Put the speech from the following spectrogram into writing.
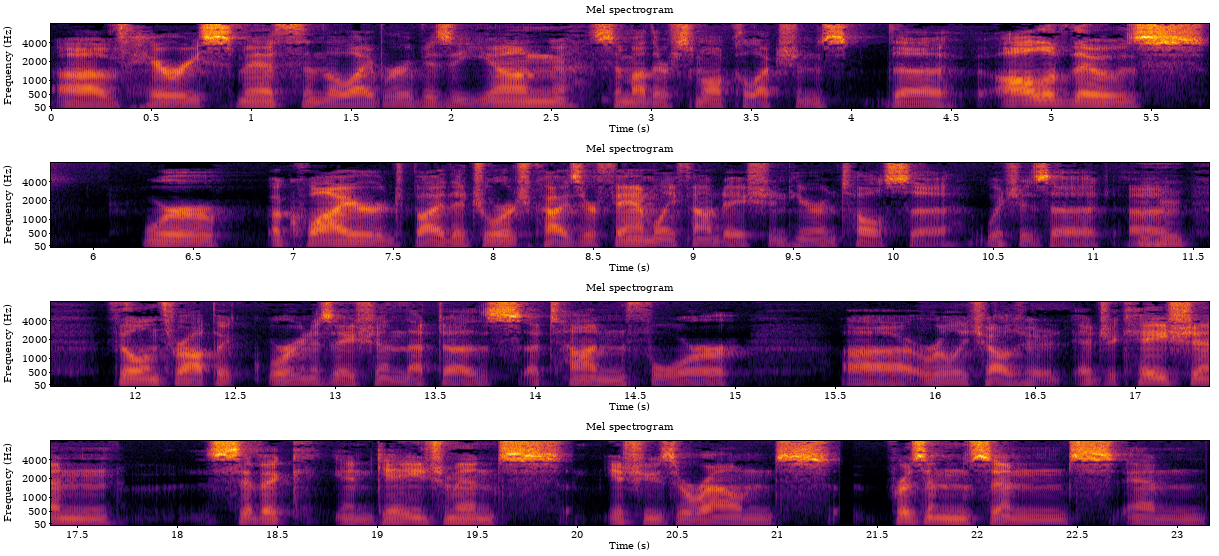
of Harry Smith and the Library of Izzy Young, some other small collections. The all of those were acquired by the George Kaiser Family Foundation here in Tulsa, which is a, a mm-hmm. philanthropic organization that does a ton for uh, early childhood education, civic engagement, issues around prisons and and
